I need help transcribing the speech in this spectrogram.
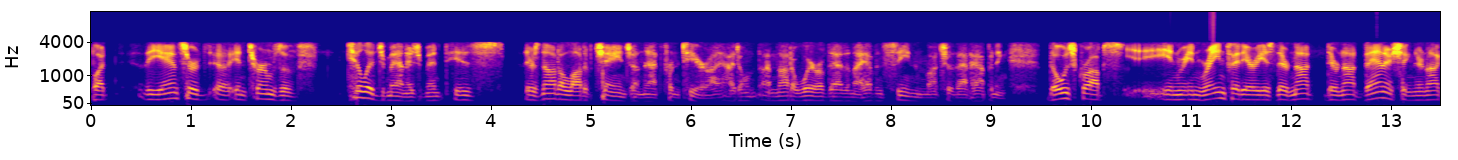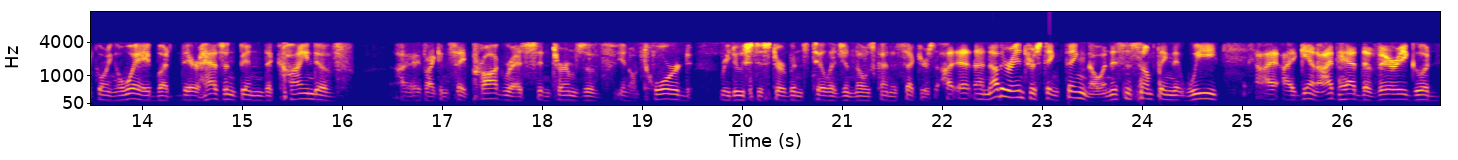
But the answer uh, in terms of tillage management is there's not a lot of change on that frontier. I, I don't I'm not aware of that and I haven't seen much of that happening. Those crops in in rain fed areas they're not they're not vanishing, they're not going away, but there hasn't been the kind of if I can say progress in terms of you know toward reduced disturbance tillage in those kind of sectors. Another interesting thing though, and this is something that we I, again I've had the very good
